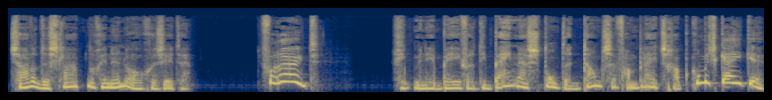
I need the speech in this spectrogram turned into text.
Ze hadden de slaap nog in hun ogen zitten. Vooruit, riep meneer Bever, die bijna stond te dansen van blijdschap. Kom eens kijken,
